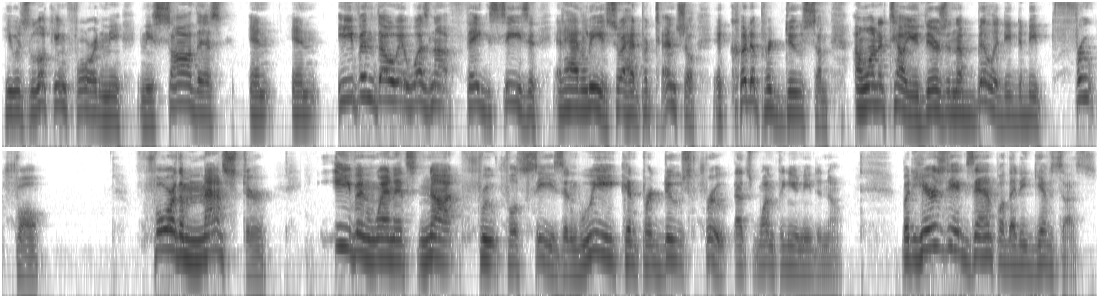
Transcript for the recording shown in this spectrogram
he was looking forward and he, and he saw this. And, and even though it was not fig season, it had leaves, so it had potential. It could have produced some. I want to tell you, there's an ability to be fruitful for the master even when it's not fruitful season. We can produce fruit. That's one thing you need to know. But here's the example that he gives us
